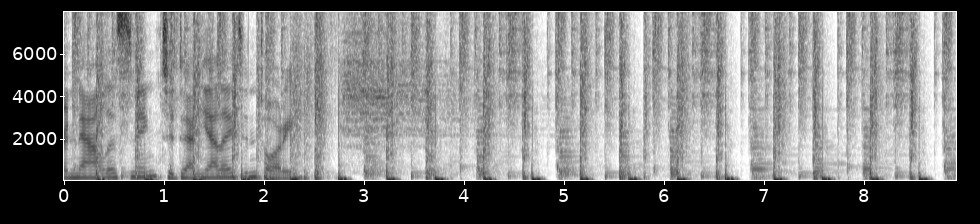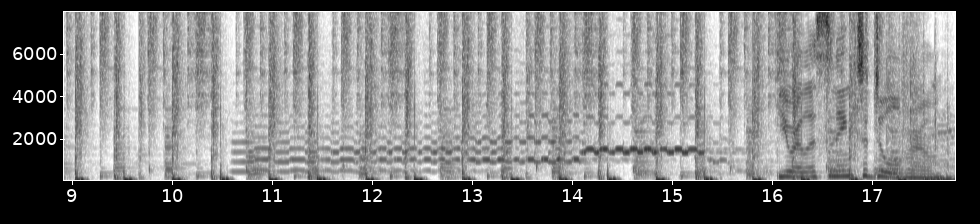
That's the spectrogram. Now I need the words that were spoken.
are now listening to Daniele Tintori. You are listening to Dual Room.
